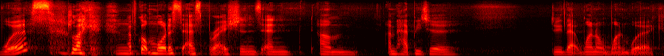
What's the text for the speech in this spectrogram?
worse. like, mm. I've got modest aspirations, and um, I'm happy to do that one on one work.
